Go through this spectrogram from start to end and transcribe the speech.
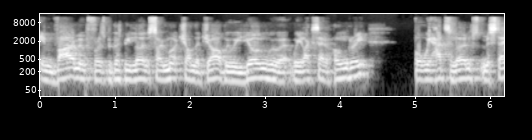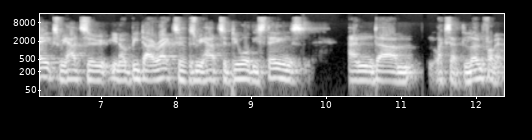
environment for us because we learned so much on the job. We were young, we were we like I said hungry, but we had to learn mistakes. We had to you know be directors. We had to do all these things, and um, like I said, learn from it.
